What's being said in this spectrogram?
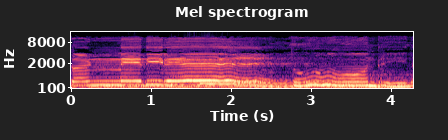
கண்ணெதிரே தோன்றினாள்.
